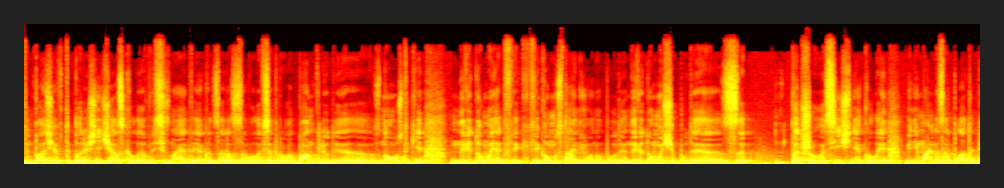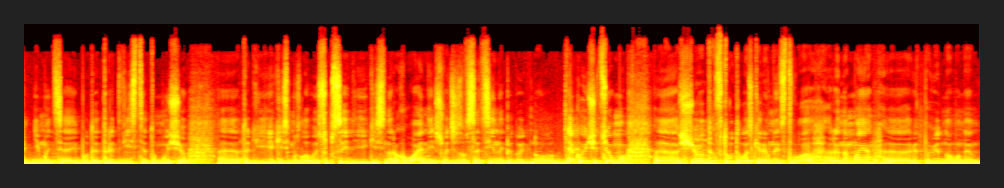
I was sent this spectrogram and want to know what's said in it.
тим паче в теперішній час, коли ви всі знаєте, як от зараз завалився Приватбанк, люди знову ж таки невідомо, як- в якому стані воно буде. Невідомо, що буде з 1 січня, коли мінімальна зарплата підніметься і буде 3200, тому що е, тоді якісь можливі субсидії, якісь нарахування, і швидше за все ціни підуть. Ну, дякуючи цьому, е, що втрутилось керівництво Реноме, е, відповідно, вони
